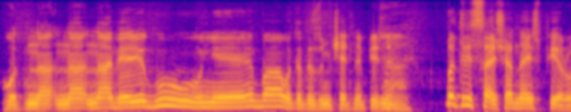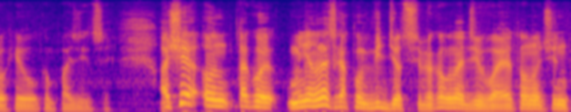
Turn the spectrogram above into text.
Вот на, на, на берегу неба, вот эта замечательная песня. Да. Потрясающая, одна из первых его композиций. А вообще он такой, мне нравится, как он ведет себя, как он одевает. Он очень,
